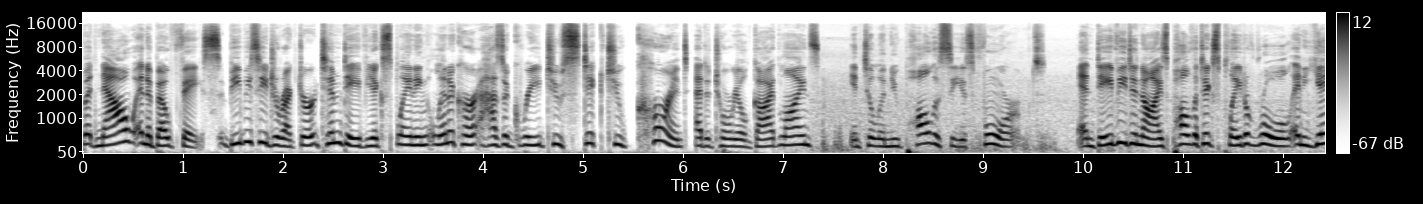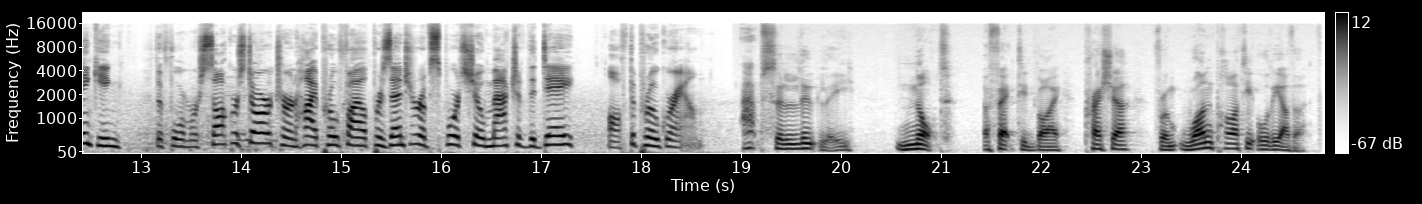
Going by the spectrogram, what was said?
But now, an about face, BBC director Tim Davie explaining Lineker has agreed to stick to current editorial guidelines until a new policy is formed. And Davie denies politics played a role in yanking the former soccer star turned high profile presenter of sports show Match of the Day off the program. Absolutely not affected by pressure from one party or the other.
